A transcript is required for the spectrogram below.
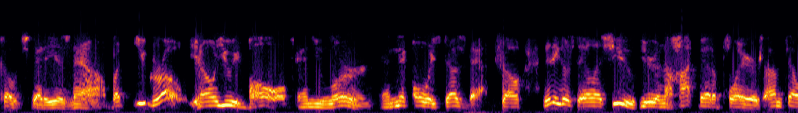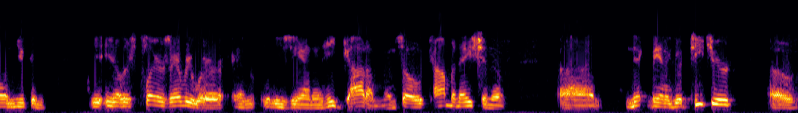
coach that he is now. But you grow, you know, you evolve and you learn. And Nick always does that. So then he goes to LSU. You're in a hotbed of players. I'm telling you, can you know, there's players everywhere in Louisiana, and he got them. And so, combination of uh, Nick being a good teacher, of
